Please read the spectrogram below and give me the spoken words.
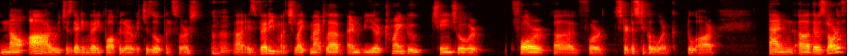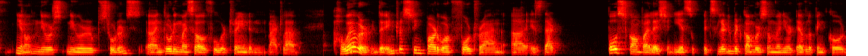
now R, which is getting very popular, which is open source, mm-hmm. uh, is very much like MATLAB, and we are trying to change over for uh, for statistical work to R. And uh, there's a lot of you know newer newer students, uh, including myself, who were trained in MATLAB. However, the interesting part about Fortran is that post compilation, yes, it's a little bit cumbersome when you're developing code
